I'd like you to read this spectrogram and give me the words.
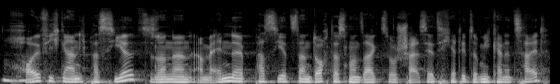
mhm. häufig gar nicht passiert, sondern am Ende passiert es dann doch, dass man sagt, so scheiße, jetzt, ich hätte jetzt irgendwie keine Zeit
